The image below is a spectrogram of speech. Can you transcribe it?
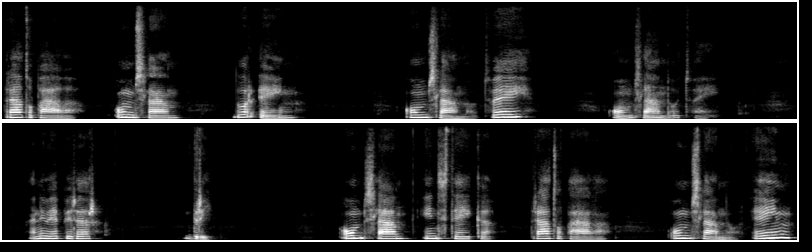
Draad ophalen. Omslaan. Door 1 omslaan door 2 omslaan door 2 en nu heb je er 3 omslaan. Insteken. Draad ophalen. Omslaan door 1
